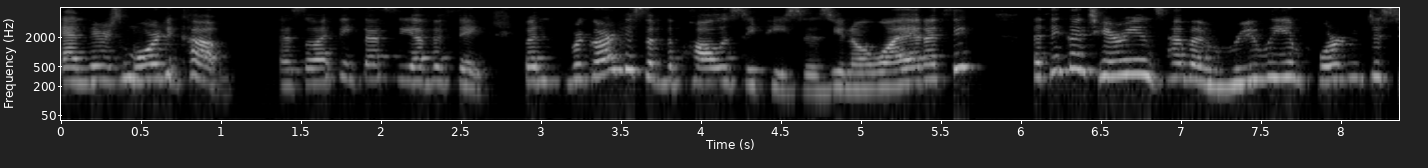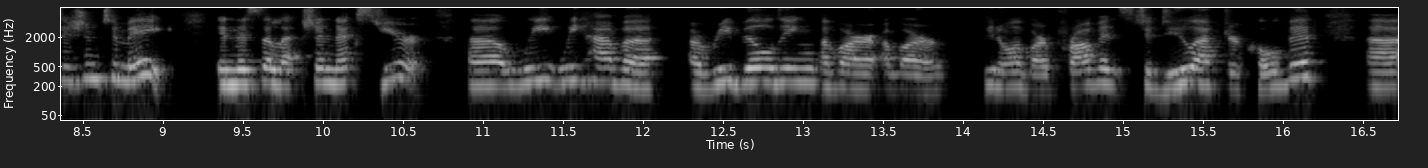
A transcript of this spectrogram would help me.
And there's more to come and so I think that's the other thing. But regardless of the policy pieces, you know, Wyatt, I think I think Ontarians have a really important decision to make in this election next year. Uh, we we have a, a rebuilding of our of our you know of our province to do after covid. Uh,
